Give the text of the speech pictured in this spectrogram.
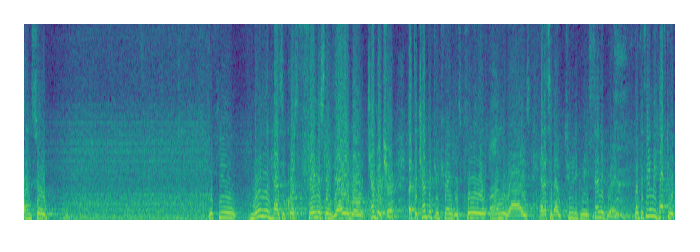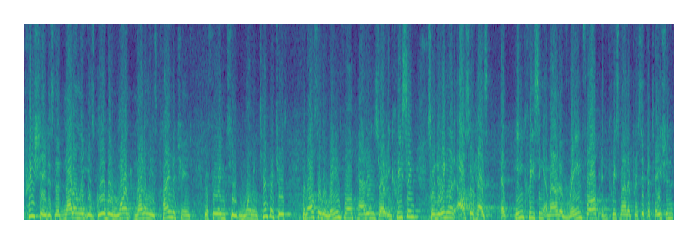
And so, if you, New England has, of course, famously variable temperature, but the temperature trend is clearly on the rise, and it's about two degrees centigrade. But the thing we have to appreciate is that not only is global warm, not only is climate change referring to warming temperatures, but also the rainfall patterns are increasing. So New England also has an increasing amount of rainfall, increased amount of precipitation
